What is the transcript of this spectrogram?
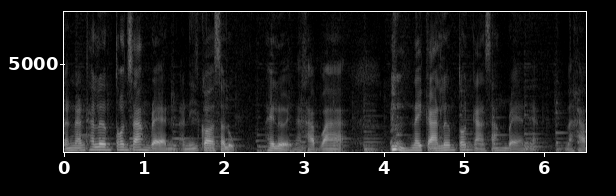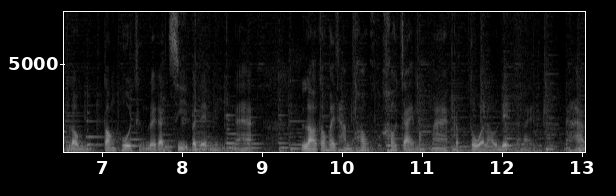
ดังนั้นถ้าเริ่มต้นสร้างแบรนด์ อันนี้ก็สรุปให้เลยนะครับว่าในการเริ่มต้นการสร้างแบรนด์เนี่ยนะครับเราต้องพูดถึงด้วยกัน 4 ประเด็นนี้นะฮะเราต้องไปทำเข้าเข้าใจมากๆกับตัวเราเด่นอะไรนะครับ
